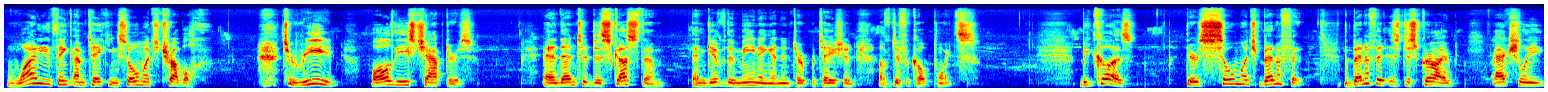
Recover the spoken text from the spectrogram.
Why do you think I'm taking so much trouble to read all these chapters and then to discuss them and give the meaning and interpretation of difficult points? Because there's so much benefit. The benefit is described actually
